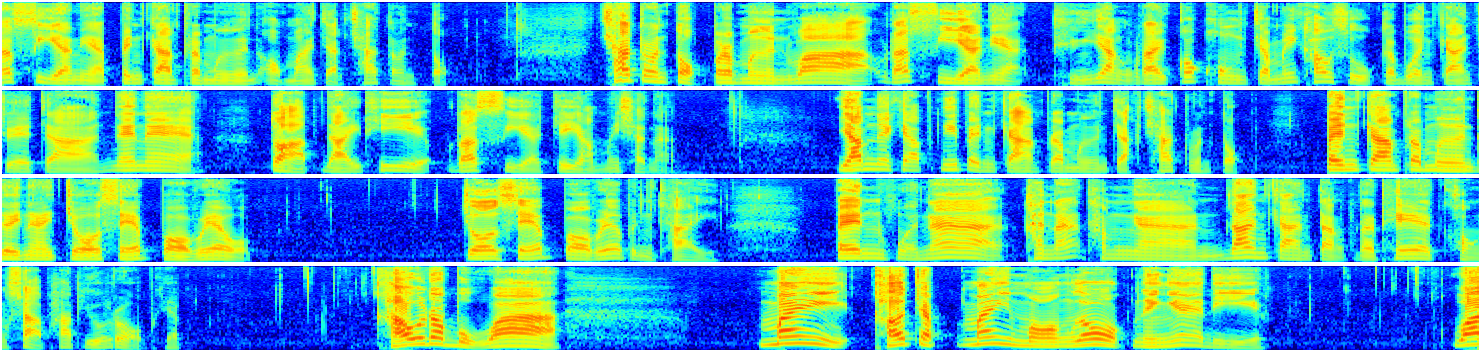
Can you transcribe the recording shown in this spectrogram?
รัสเซียเนี่ยเป็นการประเมินออกมาจากชาติตะวันตก ชาติตะวันตกประเมินว่ารัสเซียเนี่ยถึงอย่างไรก็คงจะไม่เข้าสู่กระบวนการเจรจาแน่ ๆ ตราบใดที่รัสเซียจะยังไม่ชนะ ย้ำนะครับนี่เป็นการประเมินจากชาติตะวันตก เป็นการประเมินโดยนายโจเซฟบอเรลโจเซฟบอเรลเป็นใคร เป็นหัวหน้าคณะทำงานด้านการต่างประเทศของสหภาพยุโรปครับเขาระบุว่าไม่เขาจะไม่มองโลกในแง่ดี ว่า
